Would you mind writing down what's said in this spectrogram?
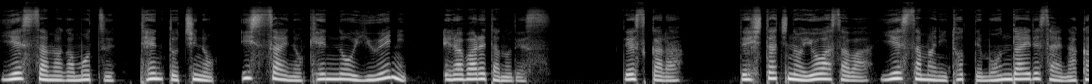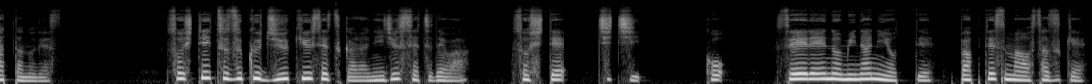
イエス様が持つ天と地の一切の権能ゆえに選ばれたのです。ですから、弟子たちの弱さはイエス様にとって問題でさえなかったのです。そして続く19節から20節では、そして父、子、精霊の皆によってバプテスマを授け、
